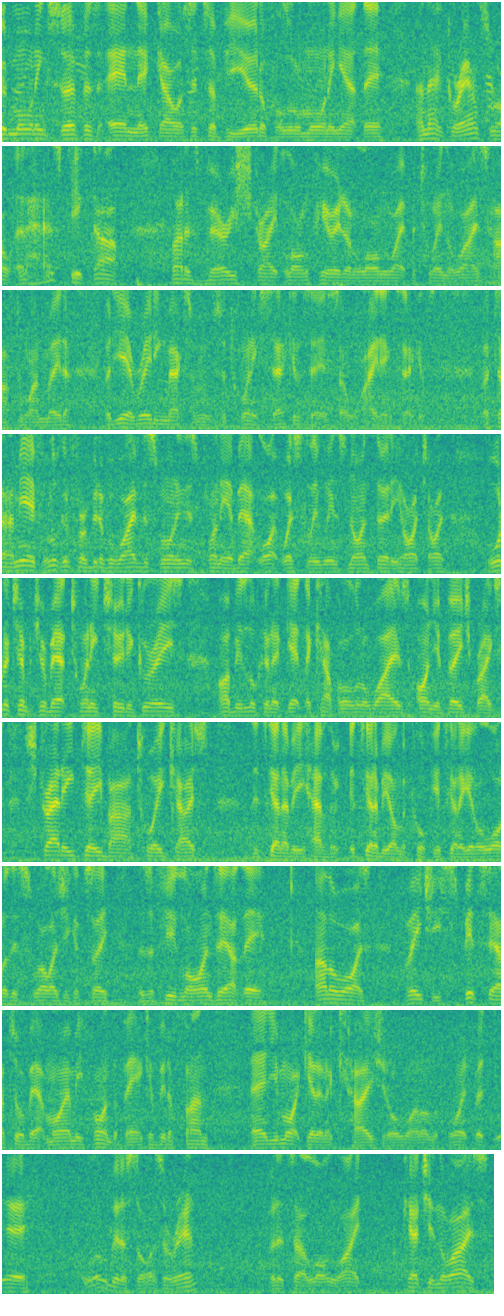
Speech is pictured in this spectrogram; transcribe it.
Good morning surfers and net goers. It's a beautiful little morning out there and that groundswell it has picked up but it's very straight long period and a long wait between the waves half to one meter but yeah reading maximums are 20 seconds there so 18 seconds. But um, yeah if you're looking for a bit of a wave this morning there's plenty about. Light westerly winds 9:30 high tide. Water temperature about 22 degrees. I'd be looking at getting a couple of little waves on your beach breaks. Straddie D-Bah Tweed Coast it's going to be have the it's going to be on the cook. It's going to get a lot of this swell as you can see. There's a few lines out there. Otherwise beachy spits out to about Miami find the bank a bit of fun and you might get an occasional one on the point but yeah a little bit of size around but it's a long wait. I'll catch you in the waves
